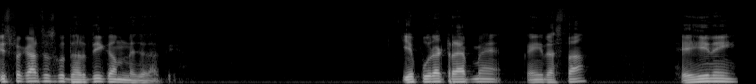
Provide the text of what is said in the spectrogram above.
इस प्रकार से उसको धरती कम नज़र आती है। ये पूरा ट्रैप में कहीं रास्ता है ही नहीं।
